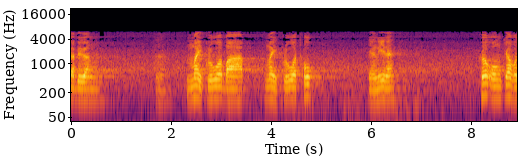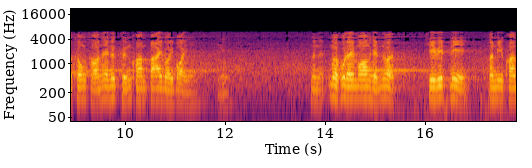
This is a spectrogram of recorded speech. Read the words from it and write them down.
กระเดือง ไม่กลัวบาป ไม่กลัวทุกข์ อย่างนี้นะ พระองค์เจ้าก็ทรงสอนให้นึกถึงความตายบ่อยๆนี่นั่นแหละเมื่อผู้ใดมองเห็นว่าชีวิตนี่มันมีความ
